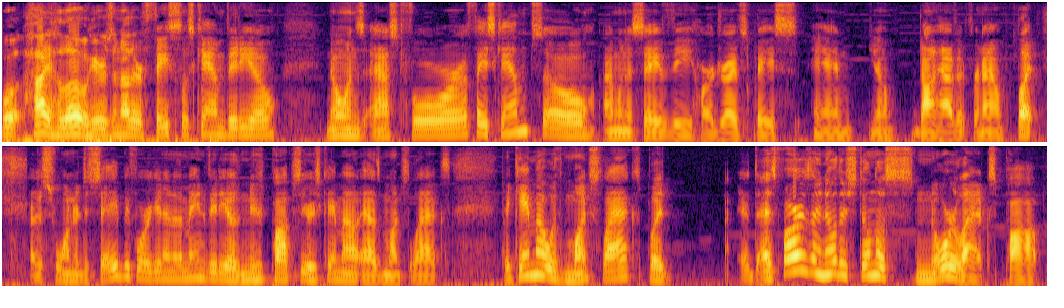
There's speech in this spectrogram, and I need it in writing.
Well, hi, hello. Here's another faceless cam video. No one's asked for a face cam, so I'm going to save the hard drive space and, you know, not have it for now. But I just wanted to say before we get into the main video, the new pop series came out as Munchlax. It came out with Munchlax, but as far as I know, there's still no Snorlax pop.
